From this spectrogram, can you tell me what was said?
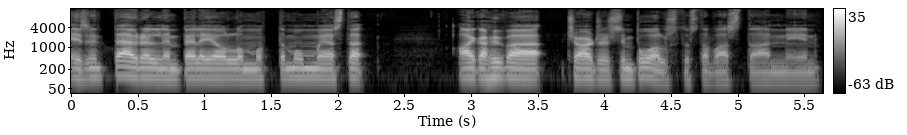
ei se nyt täydellinen peli ollut, mutta mun mielestä aika hyvää Chargersin puolustusta vastaan, niin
